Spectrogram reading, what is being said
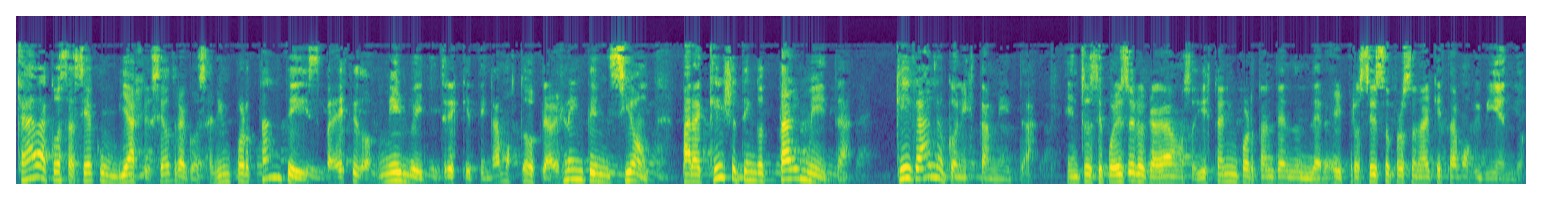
cada cosa, sea con un viaje, sea otra cosa, lo importante es para este 2023 que tengamos todo claro, es la intención. ¿Para qué yo tengo tal meta? ¿Qué gano con esta meta? Entonces, por eso es lo que hagamos hoy. Es tan importante entender el proceso personal que estamos viviendo,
